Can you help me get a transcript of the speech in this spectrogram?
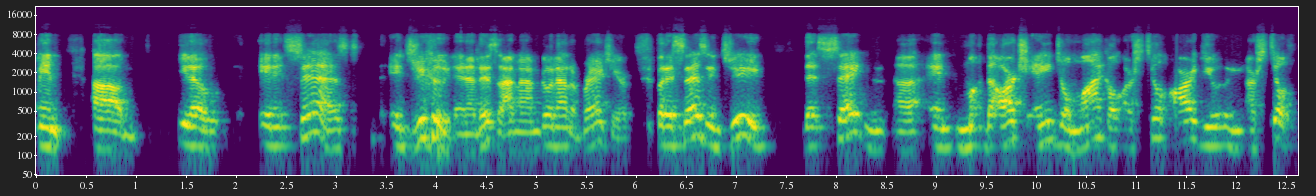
And um, you know, and it says in Jude, and this I'm, I'm going down a branch here, but it says in Jude that Satan uh, and the archangel Michael are still arguing, are still,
